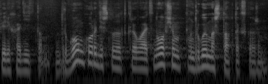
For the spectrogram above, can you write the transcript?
переходить там в другом городе что-то открывать. Ну, в общем, другой масштаб, так скажем.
